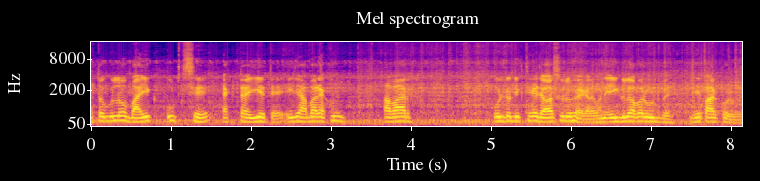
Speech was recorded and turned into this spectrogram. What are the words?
এতগুলো বাইক উঠছে একটা ইয়েতে, এই যে আবার এখন আবার উল্টো দিক থেকে যাওয়া শুরু হয়ে গেল মানে এইগুলো আবার উঠবে, যে পার করবে।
